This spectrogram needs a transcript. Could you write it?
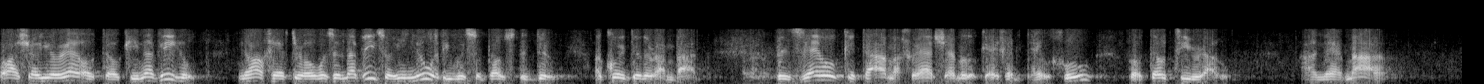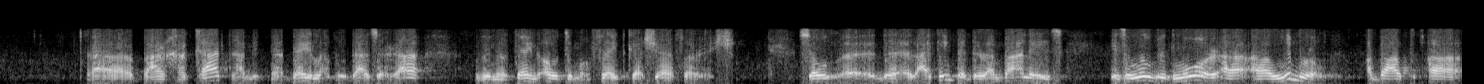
או אשר יורה אותו, כי נביא הוא. Noach, after all, was a Navi, so he knew what he was supposed to do, according to the Ramban. וזהו כטעם אחרי השם אלוקיכם, תלכו ואותו תיראו. הנאמר, בהרחקת המתנבא לעבודה זרה ונותן אות ומופת כאשר הפרש. So uh, the, I think that the Ramban is is a little bit more uh, uh, liberal about uh,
